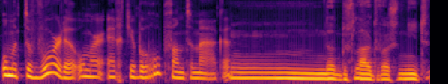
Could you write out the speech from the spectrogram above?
om het te worden, om er echt je beroep van te maken. Mm, dat besluit was niet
